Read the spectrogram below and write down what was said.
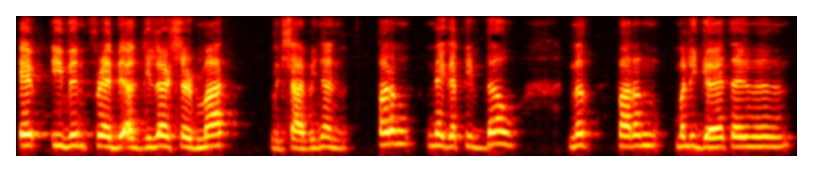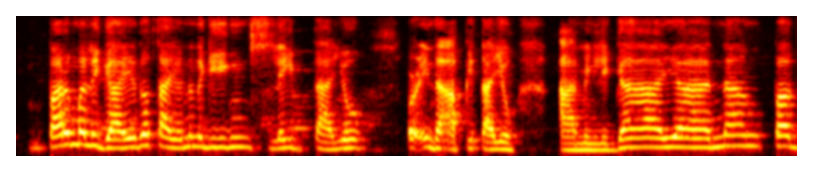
eh, even Freddie Aguilar, Sir Matt, nagsabi niyan, parang negative daw na parang maligaya tayo na parang maligaya daw tayo na nagiging slave tayo or inaapi tayo. Aming ligaya ng pag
